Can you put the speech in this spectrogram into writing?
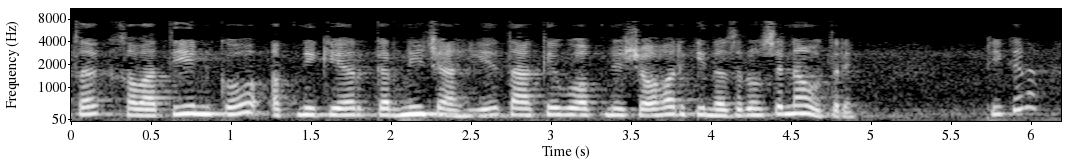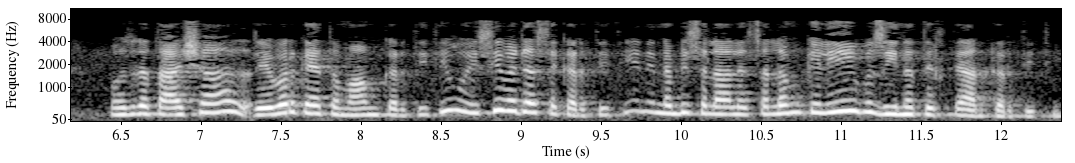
تک خواتین کو اپنی کیئر کرنی چاہیے تاکہ وہ اپنے شوہر کی نظروں سے نہ اترے۔ ٹھیک ہے نا؟ حضرت عائشہ زیور کا اہتمام کرتی تھی، وہ اسی وجہ سے کرتی تھی یعنی نبی صلی اللہ علیہ وسلم کے لیے وہ زینت اختیار کرتی تھی۔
